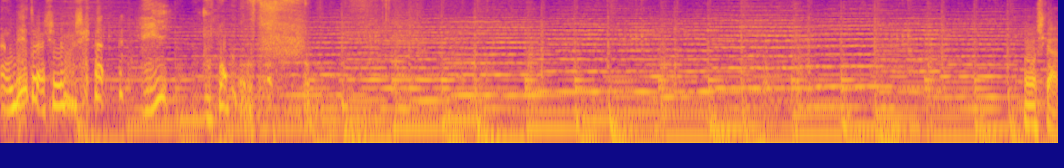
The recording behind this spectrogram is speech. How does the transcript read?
আসুন নমস্কার। নমস্কার।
